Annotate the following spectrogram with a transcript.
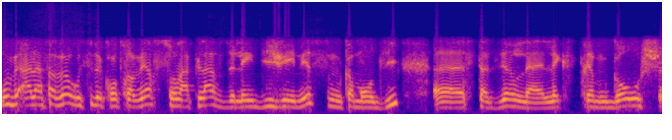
Oui, à la faveur aussi de controverses sur la place de l'indigénisme, comme on dit, euh, c'est-à-dire l'extrême gauche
